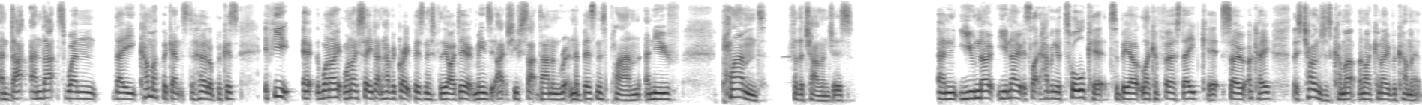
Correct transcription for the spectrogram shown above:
And that and that's when they come up against a hurdle because if you eh, when I when I say you don't have a great business for the idea, it means it actually you've sat down and written a business plan and you've planned for the challenges and you know you know it's like having a toolkit to be like a first aid kit. So okay this challenge has come up and i can overcome it.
